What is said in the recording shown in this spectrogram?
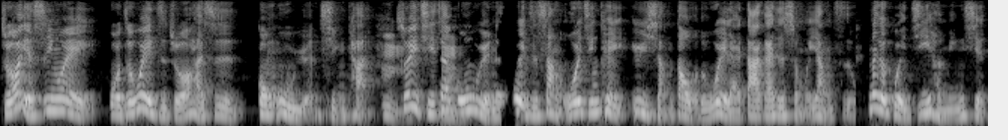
主要也是因为我的位置主要还是公务员心态，嗯，所以其实，在公务员的位置上，我已经可以预想到我的未来大概是什么样子。那个轨迹很明显，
